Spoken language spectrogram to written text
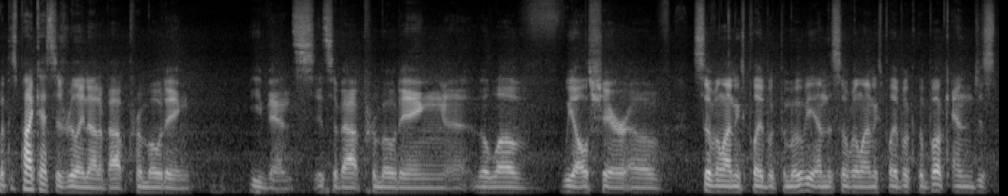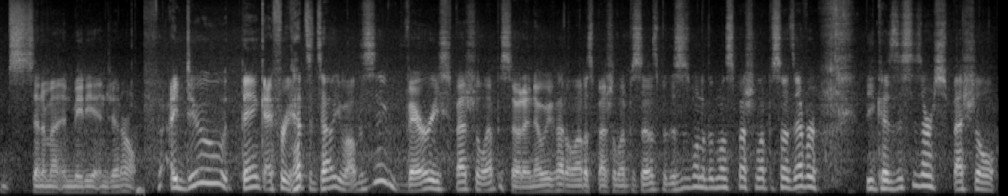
but this podcast is really not about promoting events. It's about promoting uh, the love we all share of Silver Linings Playbook the movie and the Silver Linings Playbook the book and just cinema and media in general. I do think I forgot to tell you all this is a very special episode. I know we've had a lot of special episodes, but this is one of the most special episodes ever because this is our special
